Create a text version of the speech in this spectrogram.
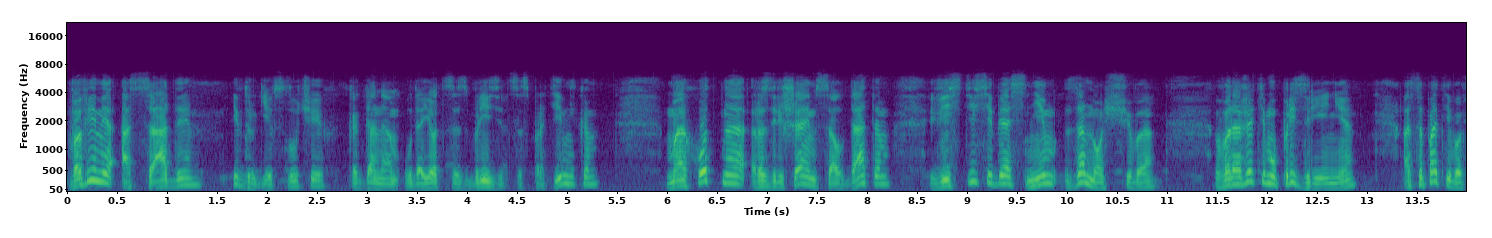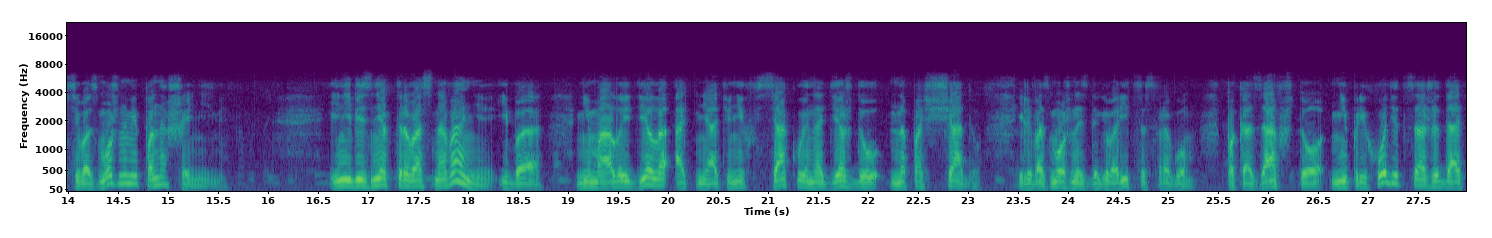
Во время осады и в других случаях, когда нам удается сблизиться с противником, мы охотно разрешаем солдатам вести себя с ним заносчиво, выражать ему презрение, осыпать его всевозможными поношениями и не без некоторого основания, ибо немалое дело отнять у них всякую надежду на пощаду или возможность договориться с врагом, показав, что не приходится ожидать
